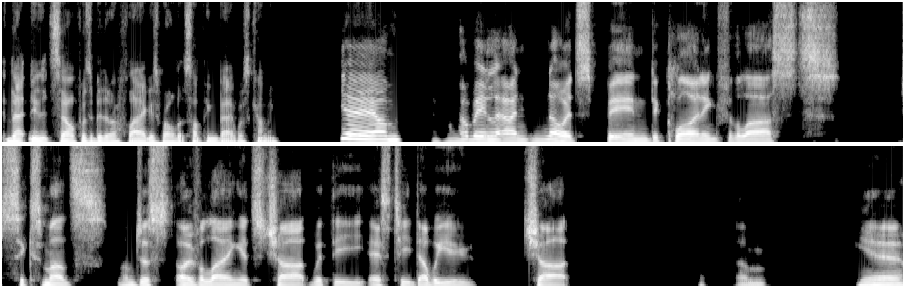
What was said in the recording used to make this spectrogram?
that in itself was a bit of a flag as well that something bad was coming. Yeah. Um, I mean, I know it's been declining for the last six months. I'm just overlaying its chart with the STW chart. Um, yeah,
